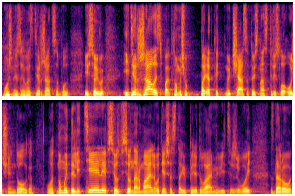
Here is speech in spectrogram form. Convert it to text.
можно я за вас держаться буду? И все, и, вы, и держалась потом еще порядка ну, часа, то есть нас трясло очень долго. Вот. Но мы долетели, все, все нормально, вот я сейчас стою перед вами, видите, живой, здоровый.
